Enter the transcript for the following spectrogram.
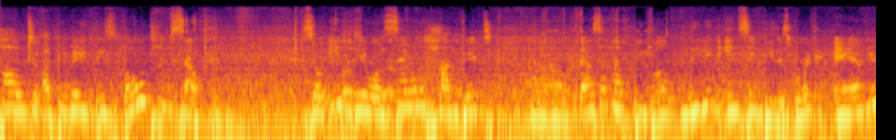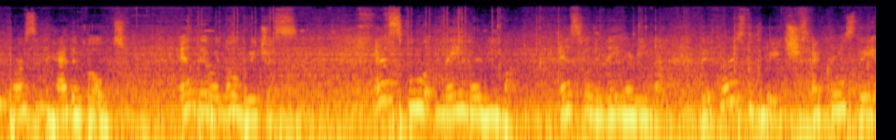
how to operate this boat himself. So if there were several hundred uh, dozen of people living in St. Petersburg, every person had a boat, and there were no bridges. As for Neva River, as for the Neva River, the first bridge across the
